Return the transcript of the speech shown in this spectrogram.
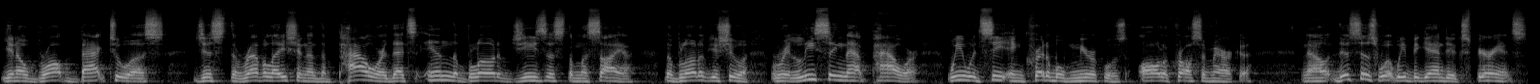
you know, brought back to us just the revelation and the power that's in the blood of Jesus the Messiah the blood of Yeshua, releasing that power, we would see incredible miracles all across America. Now, this is what we began to experience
